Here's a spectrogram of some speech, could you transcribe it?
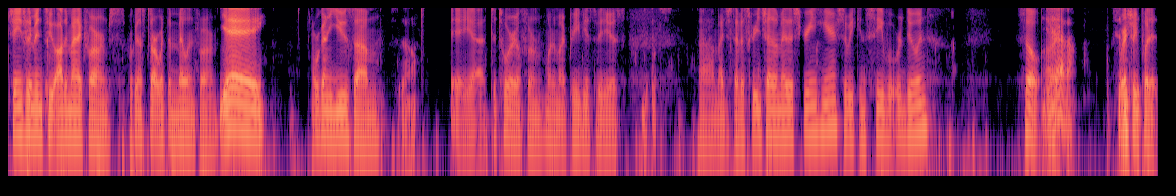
change them into automatic farms. We're gonna start with the melon farm. Yay. We're gonna use um So, a uh, tutorial from one of my previous videos. yes. Um, I just have a screenshot on my other screen here so we can see what we're doing. So, yeah. where should we put it?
